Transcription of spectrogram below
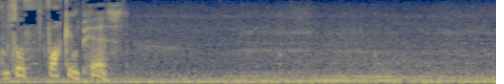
I'm so fucking pissed.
